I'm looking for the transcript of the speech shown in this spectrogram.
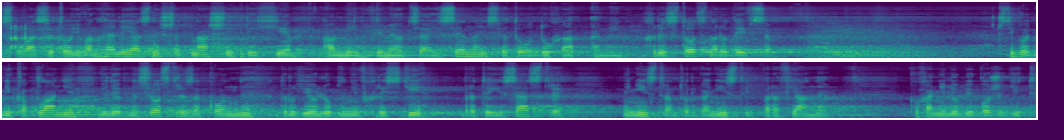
слова Святого Євангелія знищать наші гріхи. Амінь. В ім'я Отця і Сина, і Святого Духа. Амінь. Христос народився. Чтігодні каплані, вілібні сестри законні, дорогі улюблені в Христі, брати і сестри, міністрант, органісти парафіяни, кохані любі Божі діти.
